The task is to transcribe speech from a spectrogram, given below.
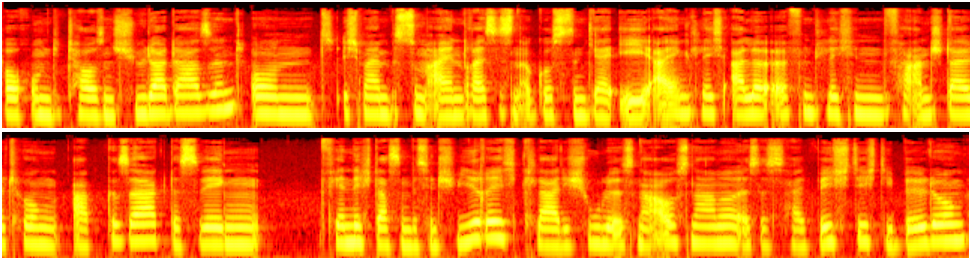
auch um die 1000 Schüler da sind. Und ich meine, bis zum 31. August sind ja eh eigentlich alle öffentlichen Veranstaltungen abgesagt. Deswegen finde ich das ein bisschen schwierig. Klar, die Schule ist eine Ausnahme, es ist halt wichtig, die Bildung.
